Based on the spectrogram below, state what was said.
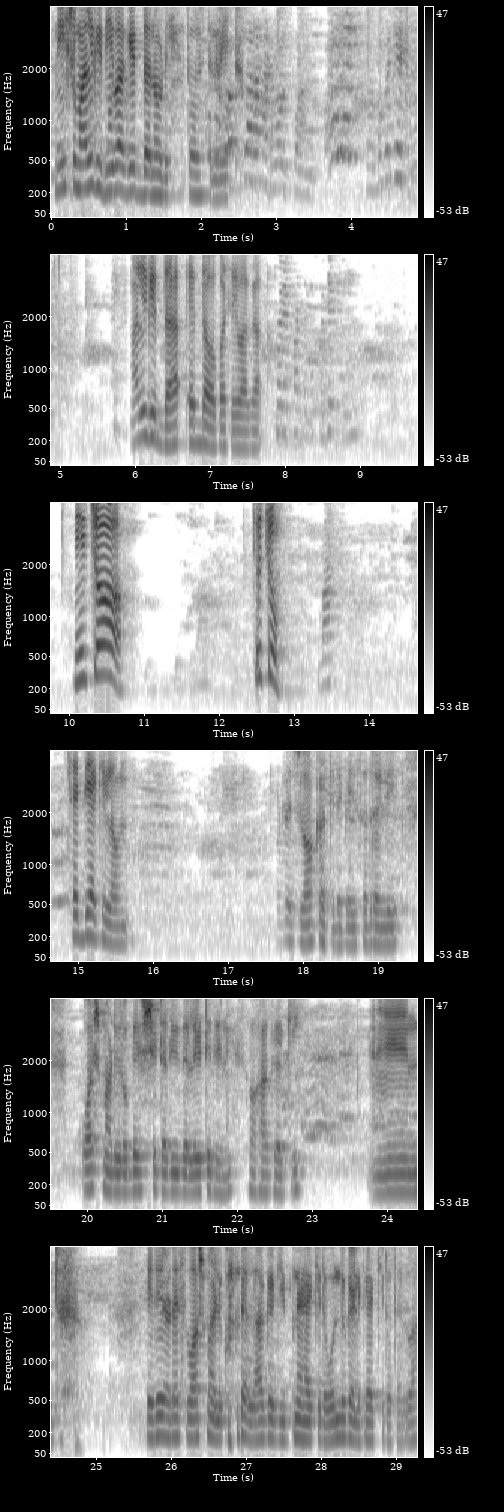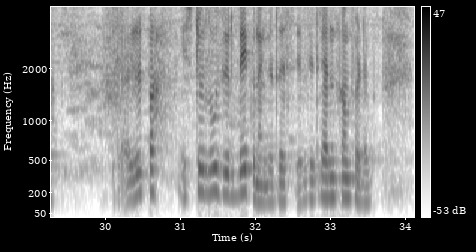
ನೀಶು ಮಲ್ಗಿದ್ದು, ಇವಾಗ ಎದ್ದ ನೋಡಿ, ತೋರಿಸ್ತೇನೆ ವೇಟ್ ಮಲಗಿದ್ದ ಎದ್ದ ವಾಪಸ್ ಇವಾಗ. ನೀಚೋ ಚೂಚು. ಚಡ್ಡಿ ಹಾಕಿಲ್ಲ ಅವನು. ಡ್ರೆಸ್ ಲಾಕ್ ಹಾಕಿದೆ ಗೈಸ್ ಅದರಲ್ಲಿ ವಾಶ್ ಮಾಡಿರೋ ಬೆಡ್ಶೀಟ್ ಅದು ಇದೆಲ್ಲ ಇಟ್ಟಿದ್ದೇನೆ. ಸೊ ಹಾಗಾಗಿ ಆ್ಯಂಡ್ ಇದೇ ಡ್ರೆಸ್ ವಾಶ್ ಮಾಡಲಿಕ್ಕೆ ಉಂಟಲ್ಲ ಹಾಗಾಗಿ ಇದನ್ನೇ ಹಾಕಿದೆ. ಒಂದು ಗಳಿಗೆ ಹಾಕಿರೋದಲ್ವಾ? ಸ್ವಲ್ಪ ಇಷ್ಟು ಲೂಸ್ ಇರಬೇಕು ನನಗೆ ಡ್ರೆಸ್ ಇಲ್ದಿದ್ರೆ ಅನ್ಕಂಫರ್ಟಬಲ್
